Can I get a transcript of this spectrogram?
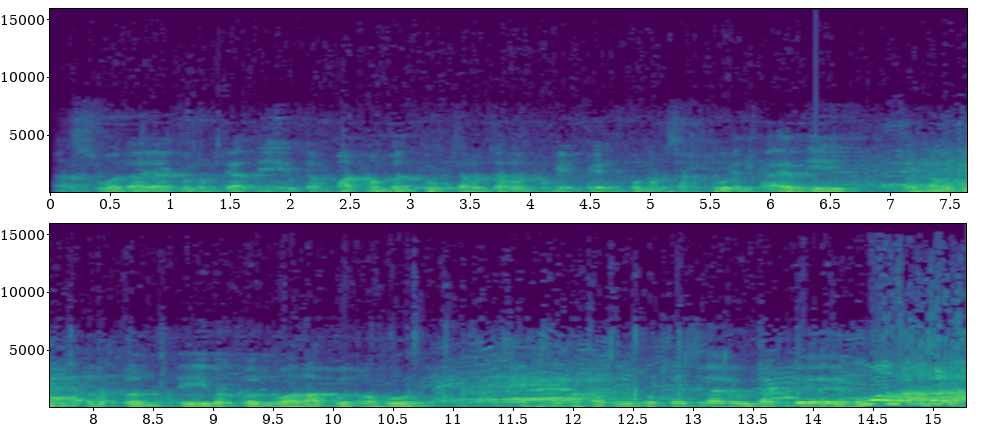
Swadaya Gunung Jati tempat membentuk calon-calon pemimpin pemersatu NKRI menuju elekton berkon warabun wabur. Terima kasih, sukses selalu. Takbir. Allahu Akbar.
